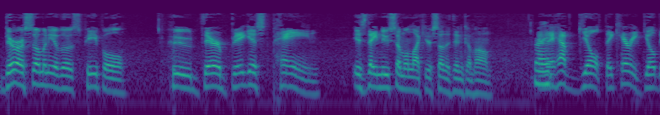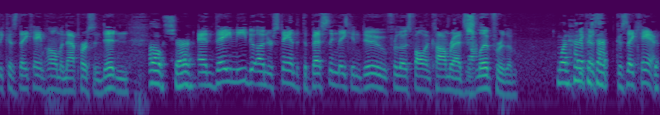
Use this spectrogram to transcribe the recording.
there are so many of those people who their biggest pain is they knew someone like your son that didn't come home. And they have guilt. They carry guilt because they came home and that person didn't. Oh, sure. And they need to understand that the best thing they can do for those fallen comrades is live for them. One hundred Because percent. because they can't.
